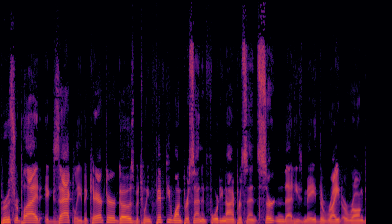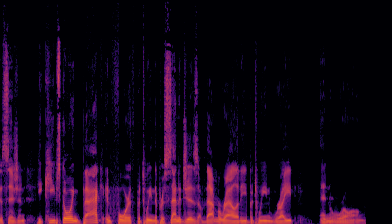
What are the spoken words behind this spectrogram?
Bruce replied, Exactly. The character goes between 51% and 49% certain that he's made the right or wrong decision. He keeps going back and forth between the percentages of that morality between right and wrong.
